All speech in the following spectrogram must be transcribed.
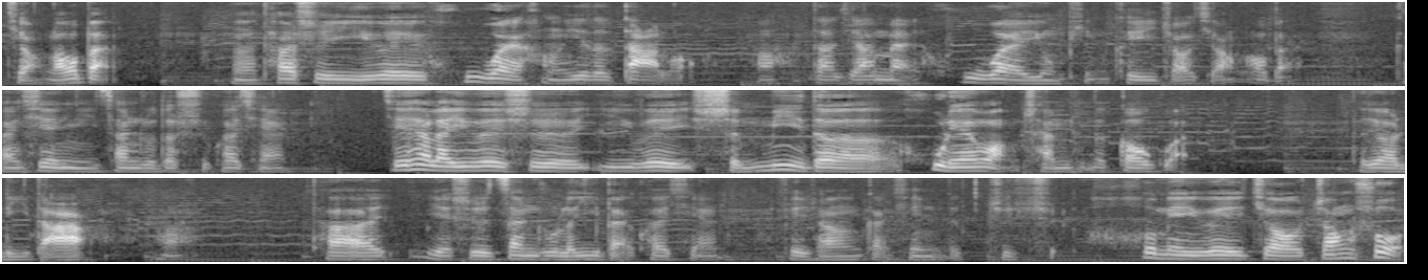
蒋老板，啊，他是一位户外行业的大佬啊，大家买户外用品可以找蒋老板。感谢你赞助的十块钱。接下来一位是一位神秘的互联网产品的高管，他叫李达啊，他也是赞助了一百块钱，非常感谢你的支持。后面一位叫张硕，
